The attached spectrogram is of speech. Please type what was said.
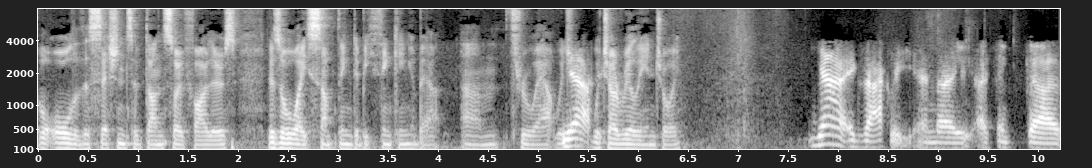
or all of the sessions have done so far. There's there's always something to be thinking about um, throughout, which Yeah. which I really enjoy. Yeah, exactly. And I, I think uh,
